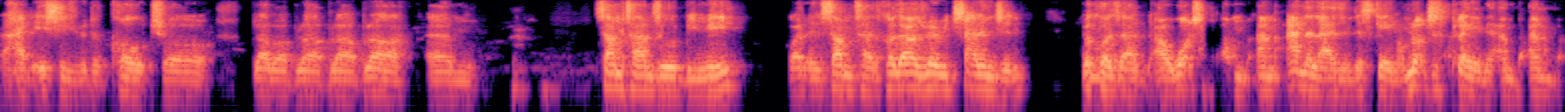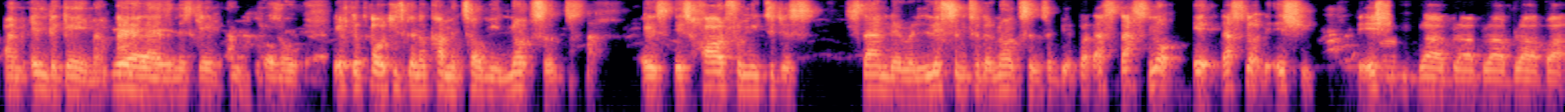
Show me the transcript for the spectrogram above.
I had issues with the coach, or blah blah blah blah blah. Um, sometimes it would be me, but then sometimes because I was very challenging. Because I, I watched, I'm, I'm analyzing this game. I'm not just playing it. I'm, I'm, I'm in the game. I'm Yeah, analyzing yeah. this game. So if the coach is going to come and tell me nonsense, it's, it's hard for me to just stand there and listen to the nonsense a bit. But that's that's not it. That's not the issue. The issue, is blah blah blah blah. But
